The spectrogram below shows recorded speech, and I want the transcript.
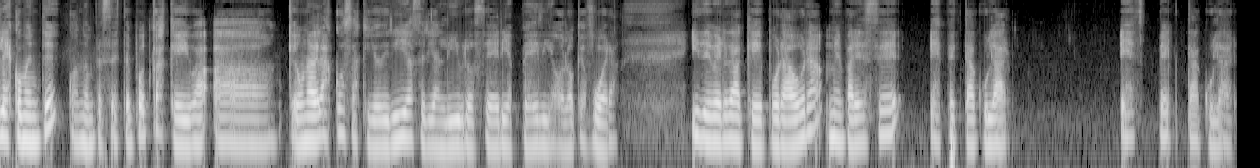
les comenté cuando empecé este podcast que iba a que una de las cosas que yo diría serían libros, series, pelis o lo que fuera. Y de verdad que por ahora me parece espectacular. Espectacular.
